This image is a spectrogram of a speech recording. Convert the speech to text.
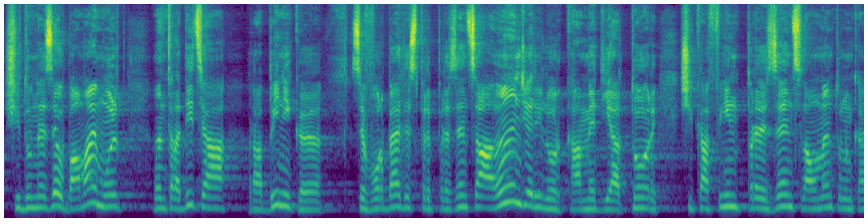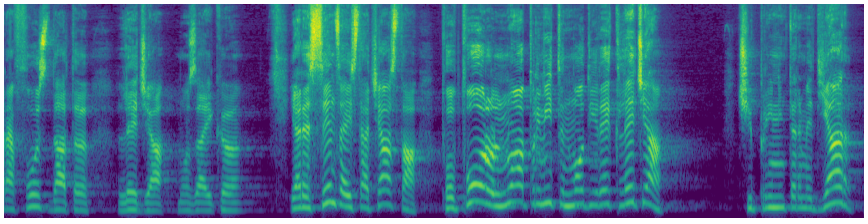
și Dumnezeu. Ba mai mult, în tradiția rabinică se vorbea despre prezența îngerilor ca mediatori și ca fiind prezenți la momentul în care a fost dată legea mozaică. Iar esența este aceasta. Poporul nu a primit în mod direct legea, ci prin intermediar.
